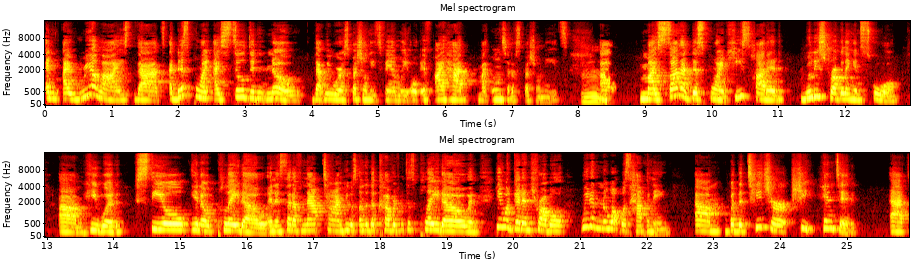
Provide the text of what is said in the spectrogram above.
and I realized that at this point, I still didn't know that we were a special needs family or if I had my own set of special needs. Mm. Uh, my son at this point, he started really struggling in school. Um, he would steal, you know, Play-Doh, and instead of nap time, he was under the covers with his Play-Doh, and he would get in trouble. We didn't know what was happening, um, but the teacher she hinted at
